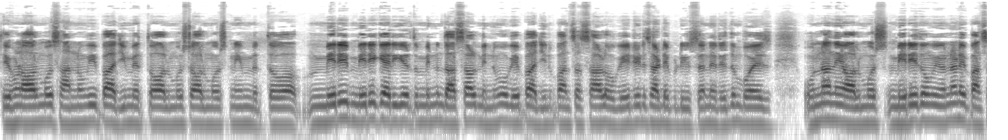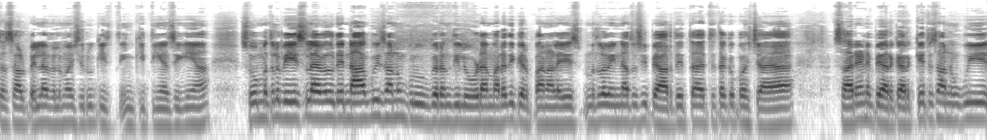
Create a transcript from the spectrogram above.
ਤੇ ਹੁਣ ਆਲਮੋਸਟ ਸਾਨੂੰ ਵੀ ਭਾਜੀ ਮੇਰੇ ਤੋਂ ਆਲਮੋਸਟ ਆਲਮੋਸਟ ਨਹੀਂ, ਮੇਰੇ ਤੋਂ, ਮੇਰੇ ਮੇਰੇ ਕੈਰੀਅਰ ਤੋਂ ਮੈਨੂੰ 10 ਸਾਲ ਮੈਨੂੰ ਹੋ ਗਏ, ਭਾਜੀ ਨੂੰ 5-7 ਸਾਲ ਹੋ ਗਏ, ਜਿਹੜੇ ਸਾਡੇ ਪ੍ਰੋਡਿਊਸਰ ਨੇ ਰਿਦਮ ਬॉयਜ਼ ਉਹਨਾਂ ਨੇ ਆਲਮੋਸਟ ਮੇਰੇ ਤੋਂ ਵੀ ਉਹਨਾਂ ਨੇ 5-7 ਸਾਲ ਪਹਿਲਾਂ ਫਿਲਮਾਂ ਸ਼ੁਰੂ ਕੀਤੀਆਂ ਸੀਗੀਆਂ। ਸੋ ਮਤਲਬ ਇਸ ਲੈਵਲ ਦੇ ਨਾ ਕੋਈ ਸਾਨੂੰ ਪ੍ਰੂਵ ਕਰਨ ਦੀ ਲੋੜ ਹੈ, ਮਹਾਰਾਜ ਦੀ ਕਿਰਪਾ ਨਾਲ ਇਸ, ਮਤਲਬ ਇੰਨਾ ਤੁਸੀਂ ਪਿਆਰ ਦਿੱਤਾ, ਇੱਥੇ ਤੱਕ ਪਹੁੰਚਾਇਆ, ਸਾਰਿਆਂ ਨੇ ਪਿਆਰ ਕਰਕੇ ਤੇ ਸਾਨੂੰ ਕੋਈ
